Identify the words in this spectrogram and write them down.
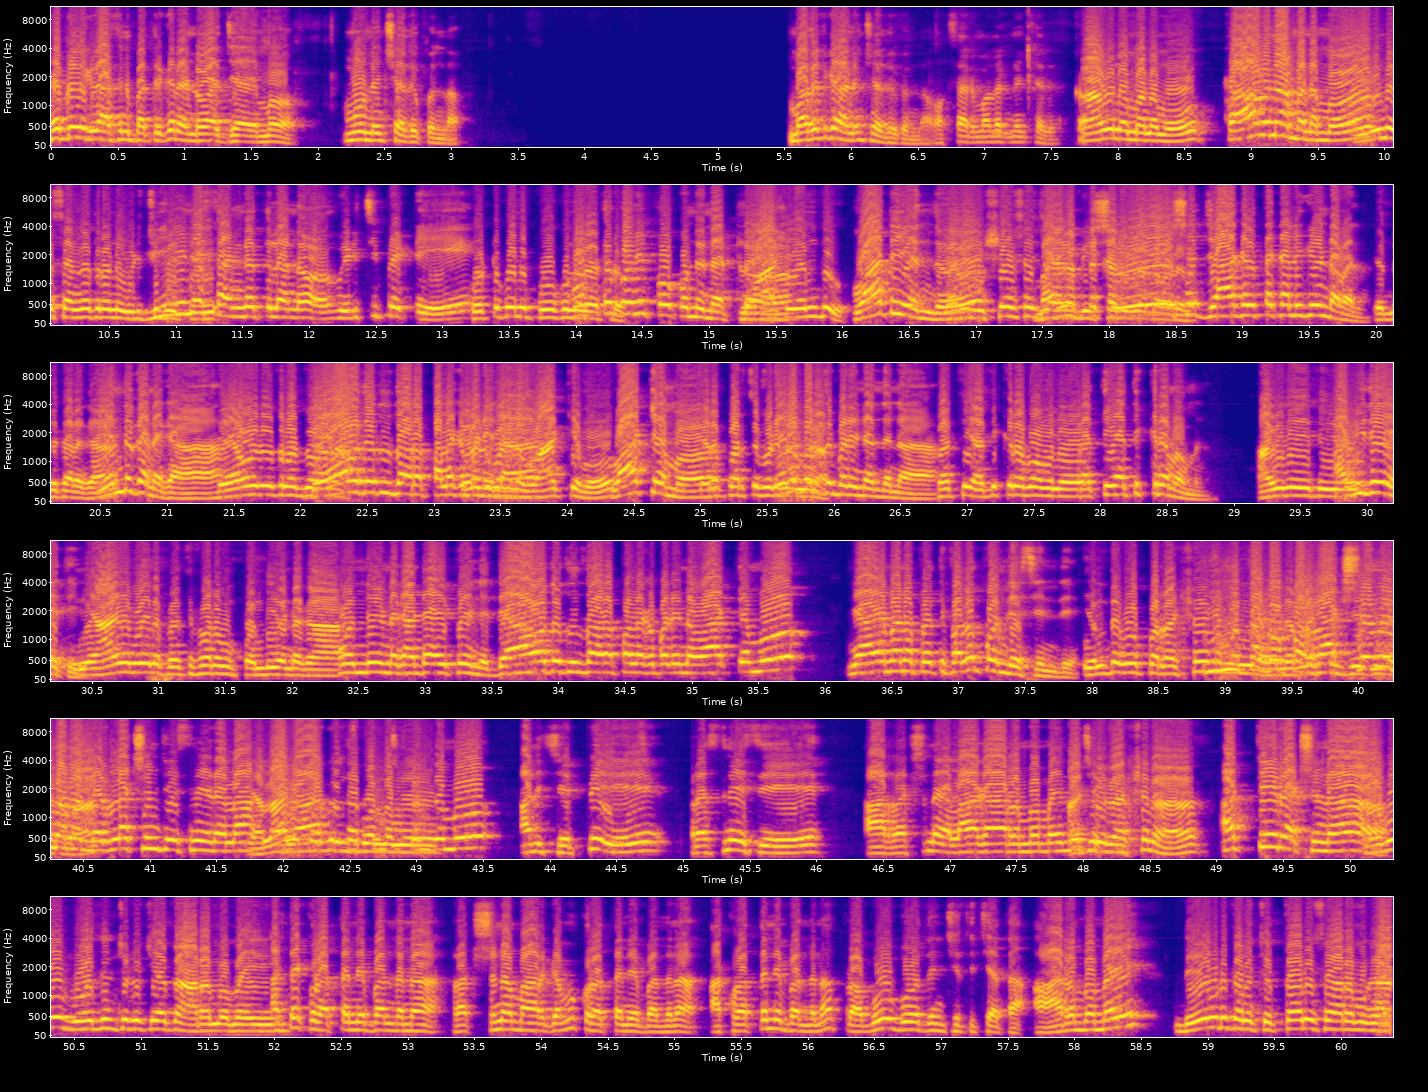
హెబ్రిల్కి రాసిన పత్రిక రెండో అధ్యాయము. మూడు నుంచి చదువుకుందాం. మొదటిగా నుంచి చదువుకుందాం. ఒకసారి మొదటి నుంచి చదువు. కావున మనము కావున మనము సంగతులను విడిచిపెట్టి సంగతులను విడిచిపెట్టి కొట్టుకొని పోకున్నట్లు కొట్టుకొని పోకుండానట్లు. వాటి ఎందు వాటి ఎందు విశేష మరి జాగ్రత్త కలిగి విశేష. జాగ్రత్త కలిగి ఉండవాలి ఎందుకనగా? ఎందుకనగా? దేవదూతల ద్వారా దేవదూతల ద్వారా పలకబడిన వాక్యము వాక్యము స్థిరపరచబడినందున స్థిరపరచబడినందున ప్రతి అతిక్రమమును ప్రతి అతిక్రమమును అవిధేయత అవిధేయతి న్యాయమైన ప్రతిఫలము పొంది ఉండగా. పొంది ఉండగా అంటే అయిపోయింది. దేవదూతల ద్వారా పలకబడిన వాక్యము న్యాయమైన ప్రతిఫలం పొందేసింది. ఇంత గొప్ప రక్షణ గొప్ప రక్షణ మనం నిర్లక్ష్యం చేసిన అని చెప్పి ప్రశ్నేసి ఆ రక్షణ ఎలాగ ఆరంభమైందో. రక్షణ అట్టి రక్షణ. ప్రభు బోధించుట చేత ఆరంభమై అంటే క్రొత్త నిబంధన రక్షణ మార్గము క్రొత్త నిబంధన. ఆ క్రొత్త నిబంధన ప్రభు బోధించితి చేత ఆరంభమై దేవుడు తన చిత్తానుసారముగా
